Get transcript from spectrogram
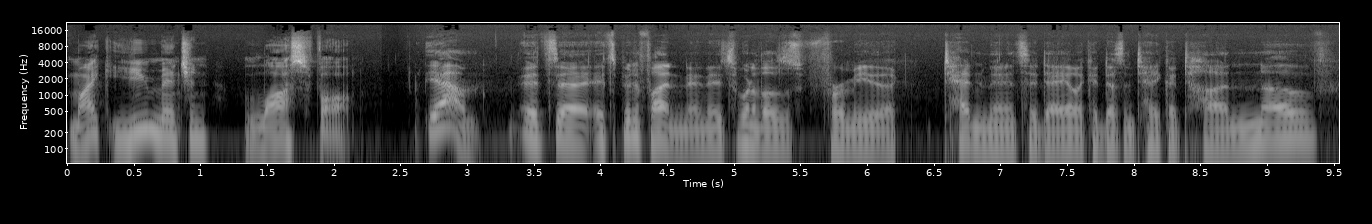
Mike, you mentioned Lost Vault. Yeah, it's uh, it's been fun, and it's one of those for me like ten minutes a day. Like it doesn't take a ton of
